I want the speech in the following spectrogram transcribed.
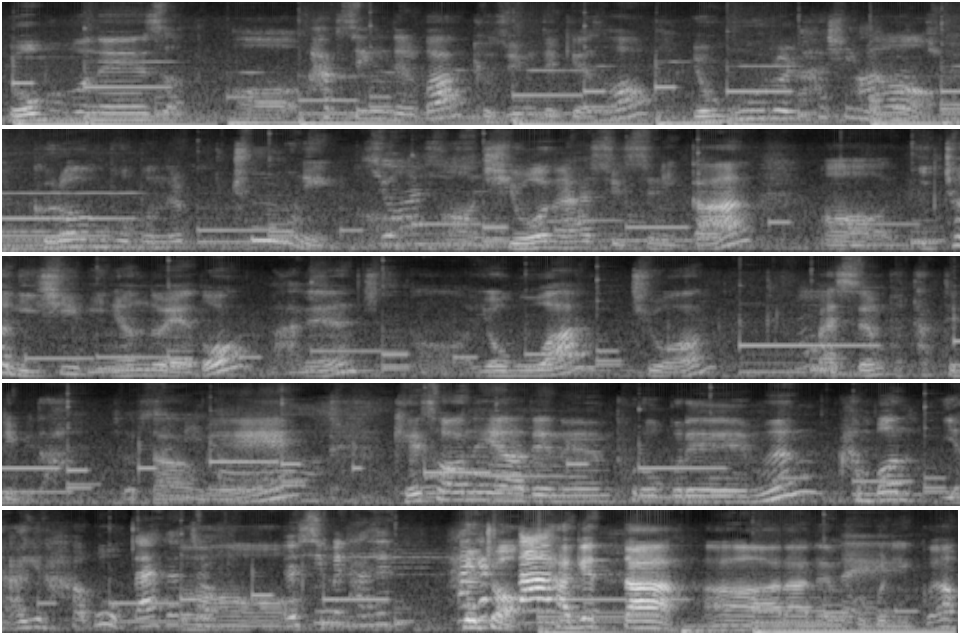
이 부분에서 어, 학생들과 교수님들께서 요구를 하시면 아, 그렇죠. 그런 부분을 충분히 지원할 수 어, 있으니까. 지원을 할 수 있으니까 어, 2022년도에도 많은 어, 요구와 지원 말씀 부탁드립니다. 그 다음에 좋습니다. 개선해야 되는 프로그램은 한번 이야기를 하고 네, 그렇죠. 어, 열심히 다시 그렇죠 하겠다. 하겠다라는 네. 부분이 있고요.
